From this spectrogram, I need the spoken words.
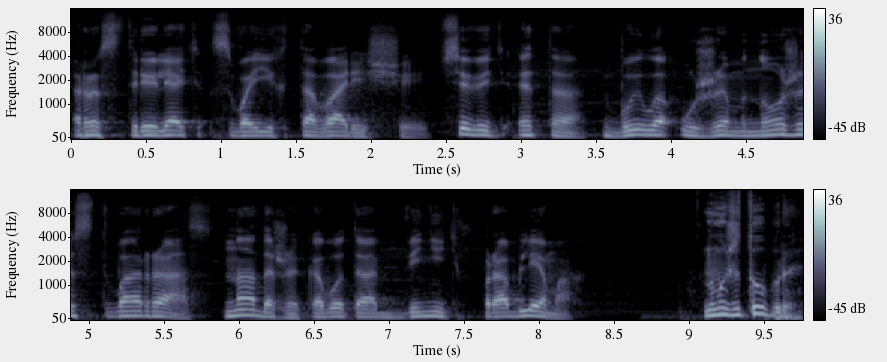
расстрелять своих товарищей. Все ведь это было уже множество раз. Надо же кого-то обвинить в проблемах. Но мы же добрые.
